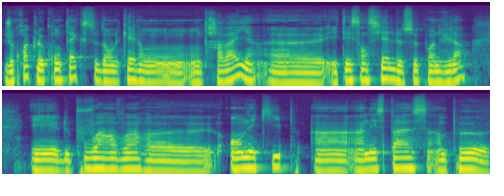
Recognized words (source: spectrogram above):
Je crois que le contexte dans lequel on, travaille euh, est essentiel de ce point de vue-là. Et de pouvoir avoir en équipe un espace un peu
